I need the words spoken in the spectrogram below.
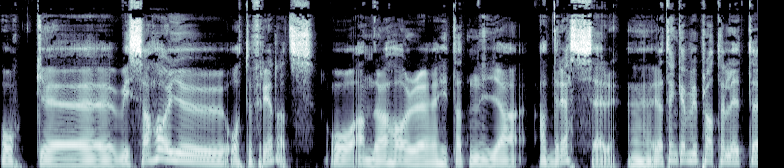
Och eh, vissa har ju återförenats och andra har hittat nya adresser. Eh, jag tänker att vi pratar lite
